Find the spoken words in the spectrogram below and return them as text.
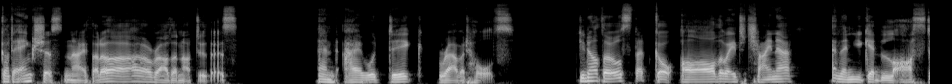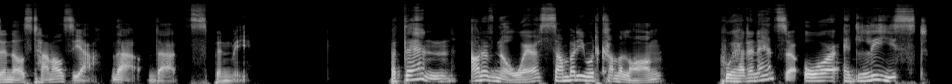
got anxious and I thought, oh, I'd rather not do this. And I would dig rabbit holes. You know those that go all the way to China and then you get lost in those tunnels? Yeah, that that's been me. But then out of nowhere, somebody would come along who had an answer, or at least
